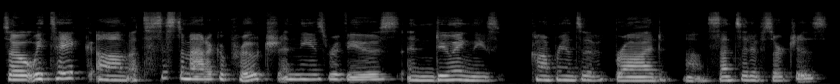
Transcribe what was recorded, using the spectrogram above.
So we take um, a systematic approach in these reviews and doing these comprehensive, broad, um, sensitive searches.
